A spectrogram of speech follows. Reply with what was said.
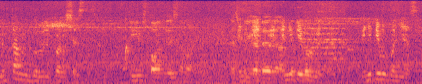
మిగతా ముగ్గురు అరెస్ట్ చేస్తారు టీమ్స్ ఫామ్ చేసామండి ఎస్పీ ఎన్ని- టీములు ఉన్నాయి? ఎన్ని టీములు పనిచేస్తాయి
